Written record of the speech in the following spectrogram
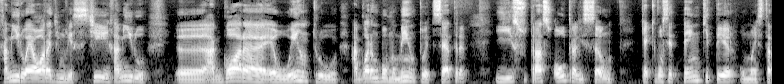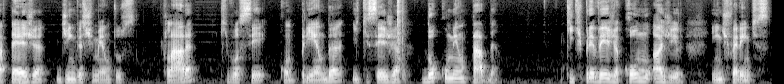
Ramiro, é hora de investir, Ramiro, uh, agora eu entro, agora é um bom momento, etc. E isso traz outra lição, que é que você tem que ter uma estratégia de investimentos clara, que você compreenda e que seja documentada, que te preveja como agir em diferentes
